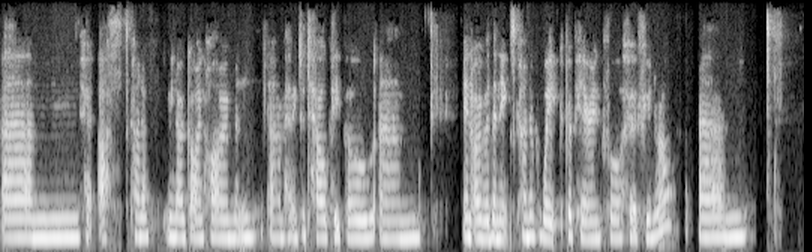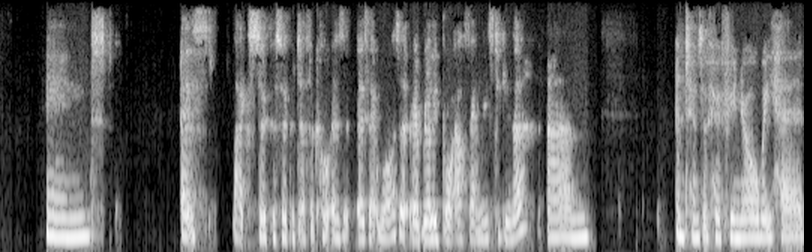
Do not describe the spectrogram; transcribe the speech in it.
Um, us kind of you know going home and um, having to tell people. Um, and over the next kind of week, preparing for her funeral. Um, and as like super super difficult as as that was, it, it really brought our families together. Um, in terms of her funeral, we had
